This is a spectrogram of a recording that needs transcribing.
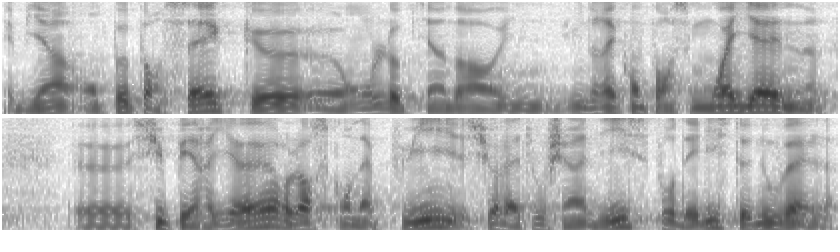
eh bien, on peut penser qu'on euh, l'obtiendra une, récompense moyenne euh, supérieure lorsqu'on appuie sur la touche indice pour des listes nouvelles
